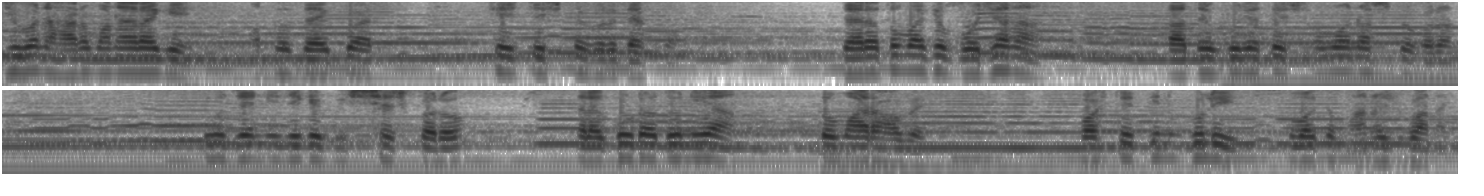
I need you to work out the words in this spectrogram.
জীবনে হার মানার আগে অন্তত একবার সেই চেষ্টা করে দেখো। যারা তোমাকে বোঝে না, তাদের বোঝাতে সময় নষ্ট করো না। তুমি যে নিজেকে বিশ্বাস করো, তারা গোটা দুনিয়া তোমার হবে। কষ্টের দিনগুলি তোমাকে মানুষ বানায়।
